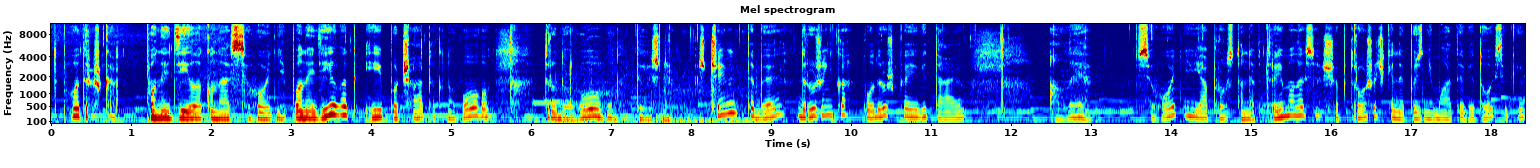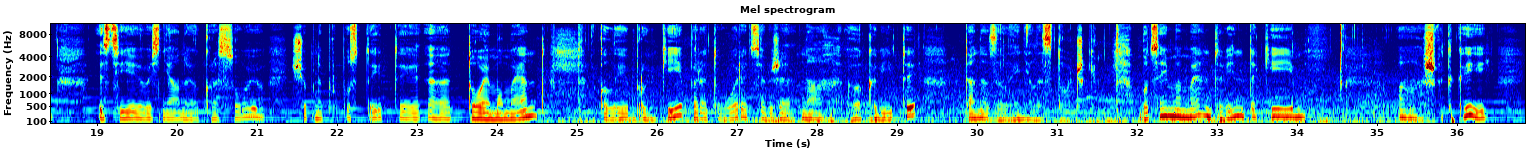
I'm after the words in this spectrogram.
Привіт, подружка. Понеділок у нас сьогодні. Понеділок і початок нового трудового тижня. З чим тебе, друженька, подружка, і вітаю. Але сьогодні я просто не втрималася, щоб трошечки не познімати відосиків з цією весняною красою, щоб не пропустити е, той момент, коли бруньки перетворяться вже на е, квіти та на зелені листочки. Бо цей момент він такий а, швидкий.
